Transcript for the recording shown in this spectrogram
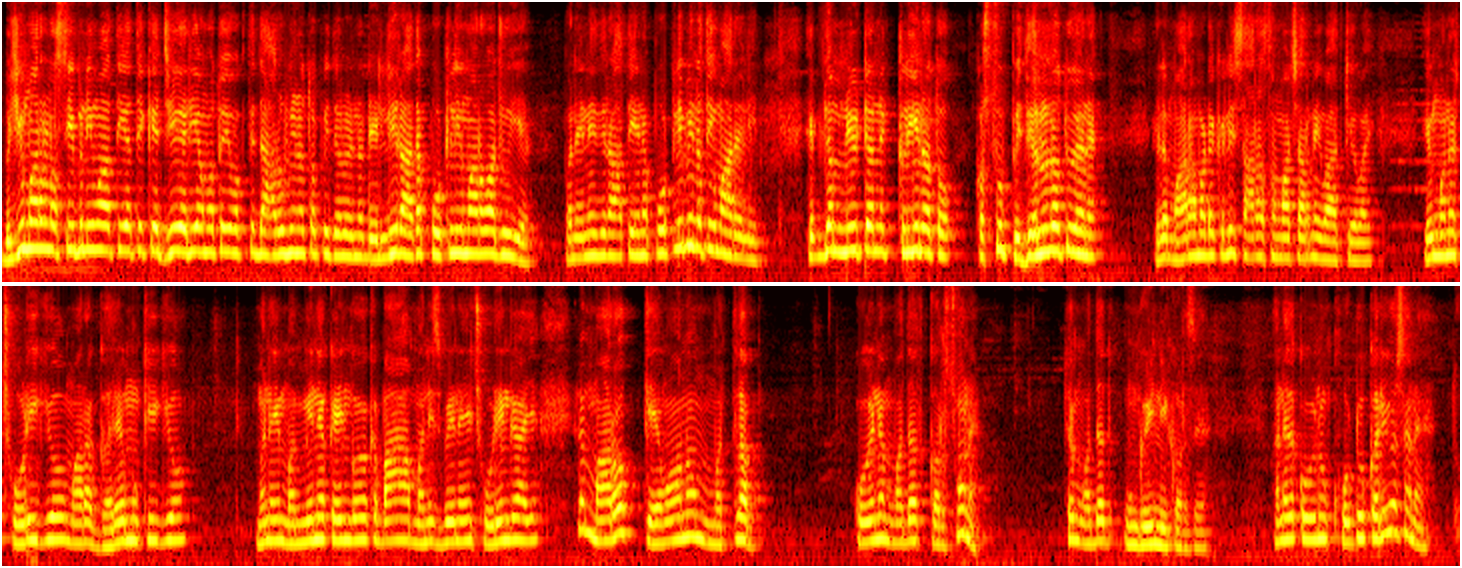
બીજી મારા નસીબની વાત એ હતી કે જે એરિયામાં તો એ વખતે દારૂ બી નહોતો પીધેલો, એને ડેલી રાતે પોટલી મારવા જોઈએ. પણ એને રાતે એને પોટલી બી નથી મારેલી. એકદમ નીટ અને ક્લીન હતો. કશું પીધેલું નહોતું એને. એટલે મારા માટે કેટલી સારા સમાચારની વાત કહેવાય. એ મને છોડી ગયો, મારા ઘરે મૂકી ગયો. મને એ મમ્મીને કહીને ગયો કે, બા, મનીષભાઈને અહીં છોડીને ગયા છે. એટલે મારો કહેવાનો મતલબ કોઈને મદદ કરશો ને, તો એ મદદ ઊંઘી નહીં કરશે અને કોઈનું ખોટું કર્યું હશે ને, તો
